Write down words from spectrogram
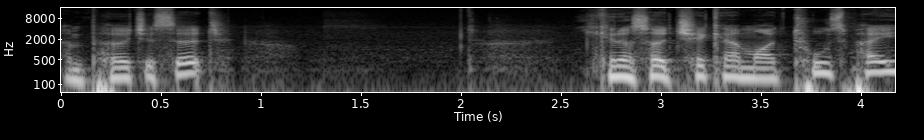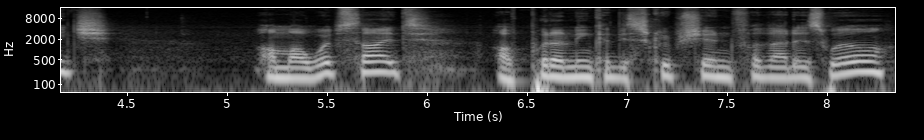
and purchase it. You can also check out my tools page on my website. I've put a link in the description for that as well.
